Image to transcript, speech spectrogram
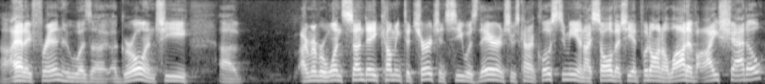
Uh, I had a friend who was a, a girl, and she, uh, I remember one Sunday coming to church, and she was there, and she was kind of close to me, and I saw that she had put on a lot of eyeshadow.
